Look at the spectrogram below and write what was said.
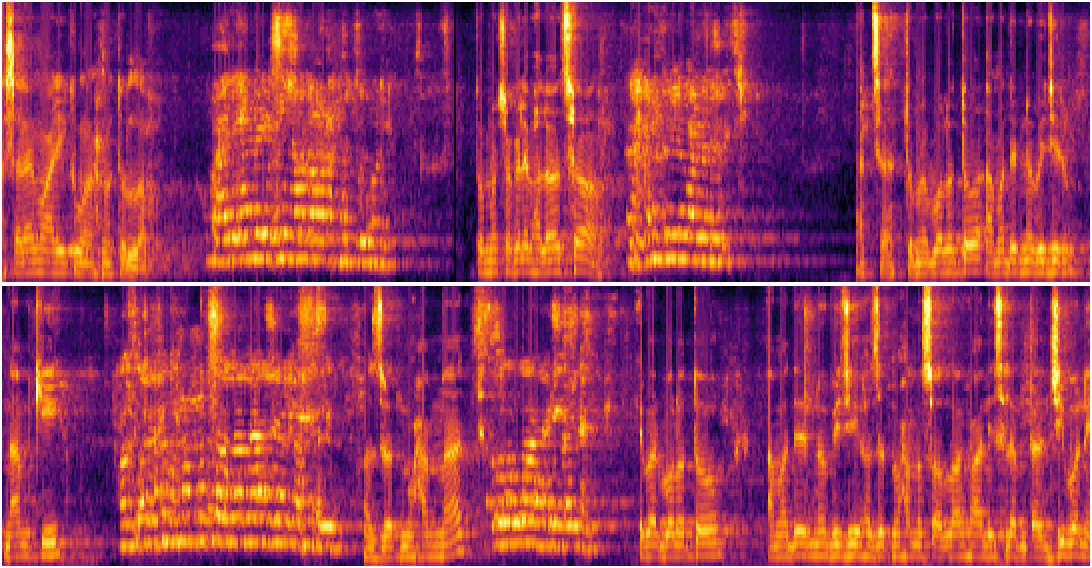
আসসালামু আলাইকুম রহমতুল্লাহ। তোমরা সকালে ভালো আছো? আচ্ছা তোমরা বলো তো, আমাদের নবীজির নাম কি? হজরত মুহাম্মদ। এবার বলো তো, আমাদের নবীজি হজরত মোহাম্মদ সাল্লাহ আলি সাল্লাম তার জীবনে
